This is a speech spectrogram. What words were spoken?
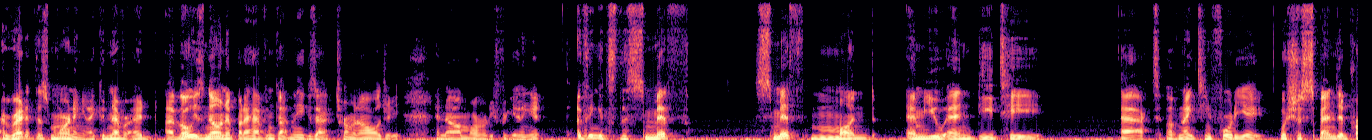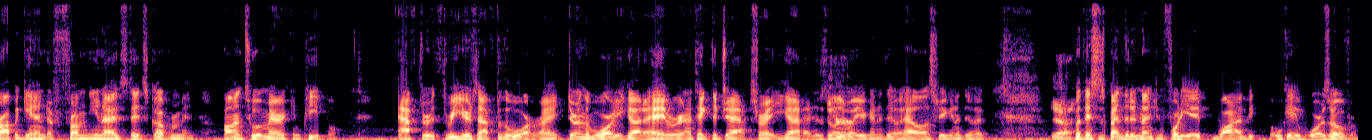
I read it this morning and I could never I I've always known it but I haven't gotten the exact terminology and now I'm already forgetting it. I think it's the Smith Smith Mundt M U N D T Act of 1948 which suspended propaganda from the United States government onto American people. After 3 years after the war, right? During the war you got to hey, we're going to take the Japs, right? You got to. It's the only way you're going to do it. How else are you going to do it? Yeah. But they suspended it in 1948. Why? Okay, war's over.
